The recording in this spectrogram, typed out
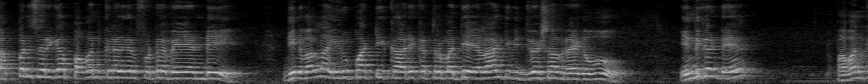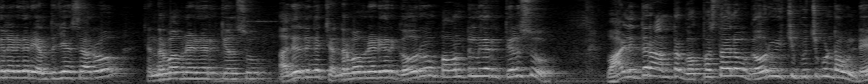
తప్పనిసరిగా పవన్ కళ్యాణ్ గారి ఫోటో వేయండి. దీనివల్ల ఇరు పార్టీ కార్యకర్తల మధ్య ఎలాంటి విద్వేషాలు రేగవు. ఎందుకంటే పవన్ కళ్యాణ్ గారు ఎంత చేశారో చంద్రబాబు నాయుడు గారికి తెలుసు. అదేవిధంగా చంద్రబాబు నాయుడు గారి గౌరవం పవన్ కళ్యాణ్ గారికి తెలుసు. వాళ్ళిద్దరూ అంత గొప్ప స్థాయిలో గౌరవం ఇచ్చి పుచ్చుకుంటూ ఉంటే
